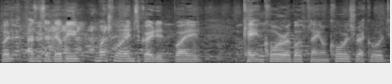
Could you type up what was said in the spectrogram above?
But as I said, they'll be much more integrated by Kate and Cora are both playing on Cora's record,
